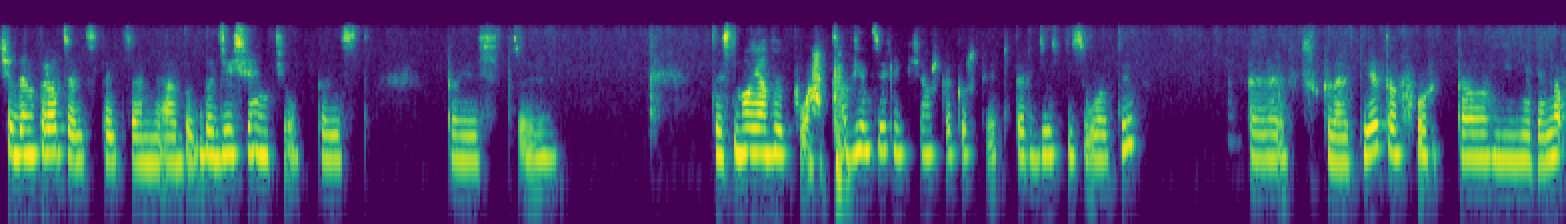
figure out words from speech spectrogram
7% z tej ceny albo do 10%. To jest, to jest, y, to jest moja wypłata. Więc jeśli książka kosztuje 40 zł y, w sklepie, to w hurtowni, nie wiem, no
